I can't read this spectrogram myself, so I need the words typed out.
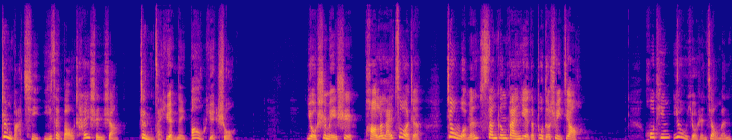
正把气移在宝钗身上。正在院内抱怨说：“有事没事跑了来坐着，叫我们三更半夜的不得睡觉。”忽听又有人叫门，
